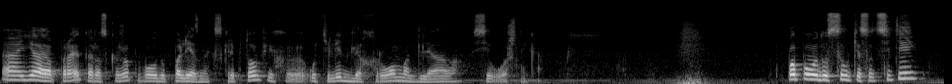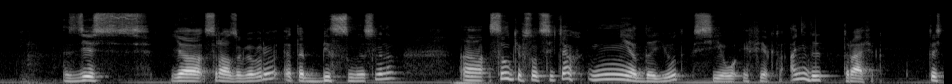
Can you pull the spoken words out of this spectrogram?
А, я про это расскажу по поводу полезных скриптов, их э, утилит для хрома, для SEOшника. По поводу ссылки соцсетей, здесь я сразу говорю, это бессмысленно. А, ссылки в соцсетях не дают SEO-эффекта, они дают трафик. То есть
